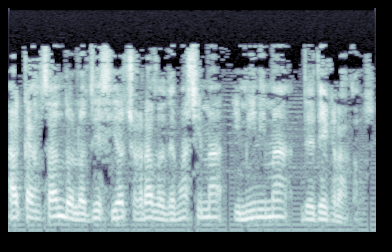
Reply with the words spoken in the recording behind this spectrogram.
alcanzando los 18 grados de máxima y mínima de 10 grados.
